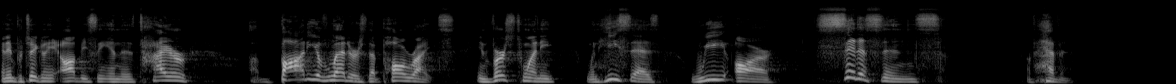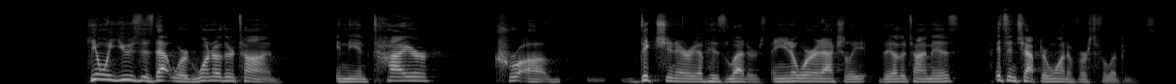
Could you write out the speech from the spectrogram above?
and in particular, obviously, in the entire uh, body of letters that Paul writes. In verse 20, when he says, We are citizens of heaven. He only uses that word one other time in the entire uh, dictionary of his letters. And you know where it actually, the other time is? It's in chapter 1 of verse Philippians.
